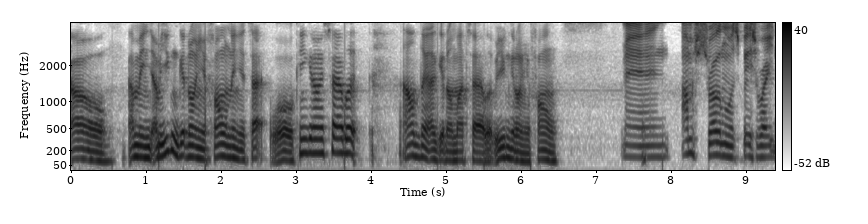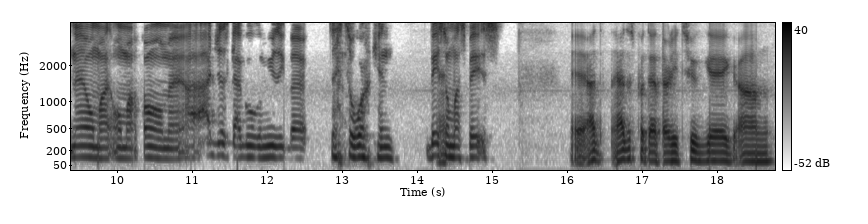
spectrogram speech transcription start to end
Oh, I mean, I mean, you can get on your phone and your tab. Whoa, can you get on your tablet? I don't think I get on my tablet, but you can get on your phone. Man, I'm struggling with space right now on my on my phone, man. I, I just got Google Music back to, to working based on my space. Yeah, I, I just put that 32 gig um,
